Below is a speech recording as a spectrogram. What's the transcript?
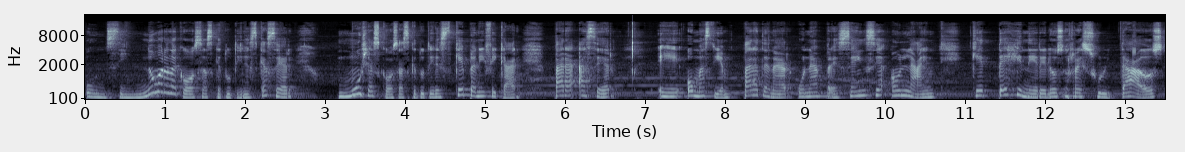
un sinnúmero de cosas que tú tienes que hacer, muchas cosas que tú tienes que planificar para hacer eh, o más bien para tener una presencia online que te genere los resultados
